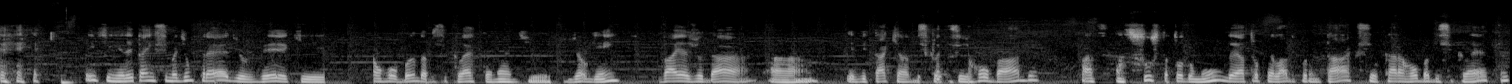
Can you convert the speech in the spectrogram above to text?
Enfim, ele tá em cima de um prédio, vê que estão roubando a bicicleta né, de, de alguém, vai ajudar a evitar que a bicicleta seja roubada, as- assusta todo mundo, é atropelado por um táxi, o cara rouba a bicicleta,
